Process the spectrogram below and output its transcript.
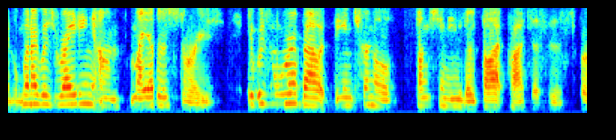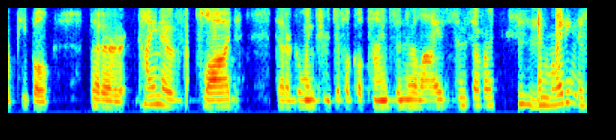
when I was writing um, my other stories, it was more about the internal functionings or thought processes for people that are kind of flawed, that are going through difficult times in their lives and so forth. Mm-hmm. And writing this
